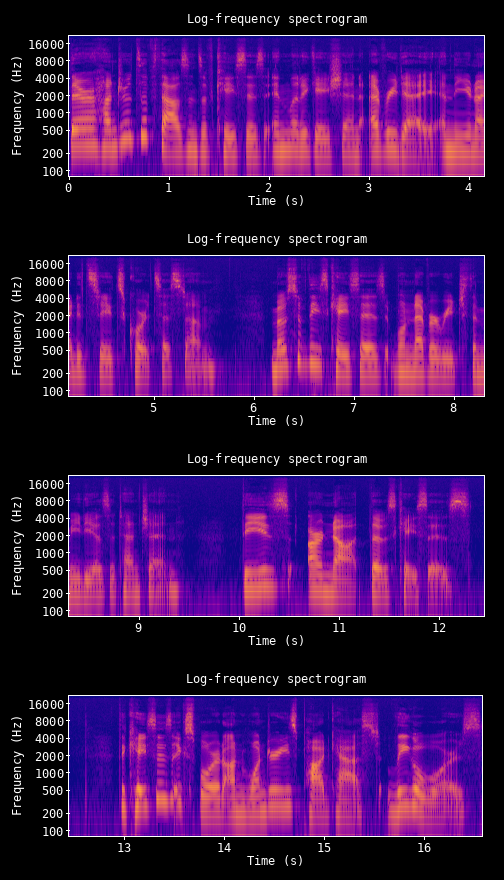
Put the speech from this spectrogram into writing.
There are hundreds of thousands of cases in litigation every day in the United States court system. Most of these cases will never reach the media's attention. These are not those cases. The cases explored on Wondery's podcast, Legal Wars,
